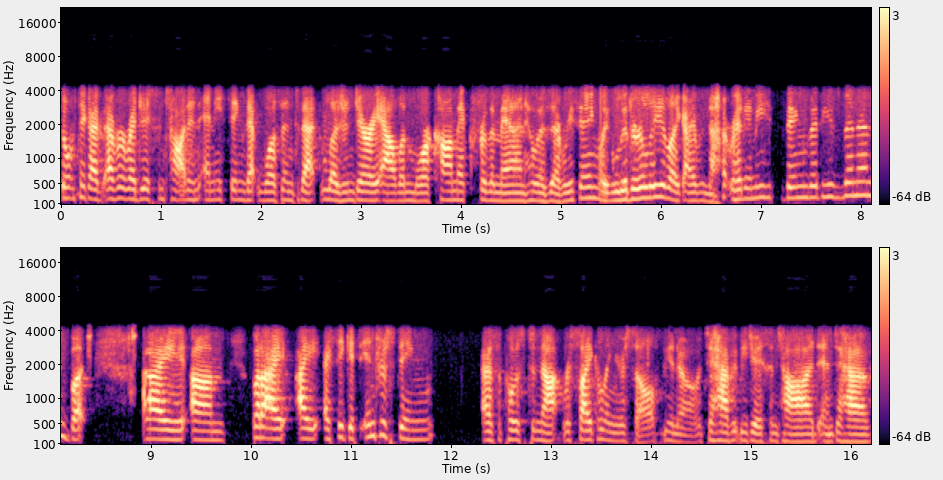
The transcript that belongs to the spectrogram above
don't think I've ever read Jason Todd in anything that wasn't that legendary Alan Moore comic for the man who has everything. Like literally, like I've not read anything that he's been in, but I um but I I, I think it's interesting as opposed to not recycling yourself, you know, to have it be Jason Todd and to have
